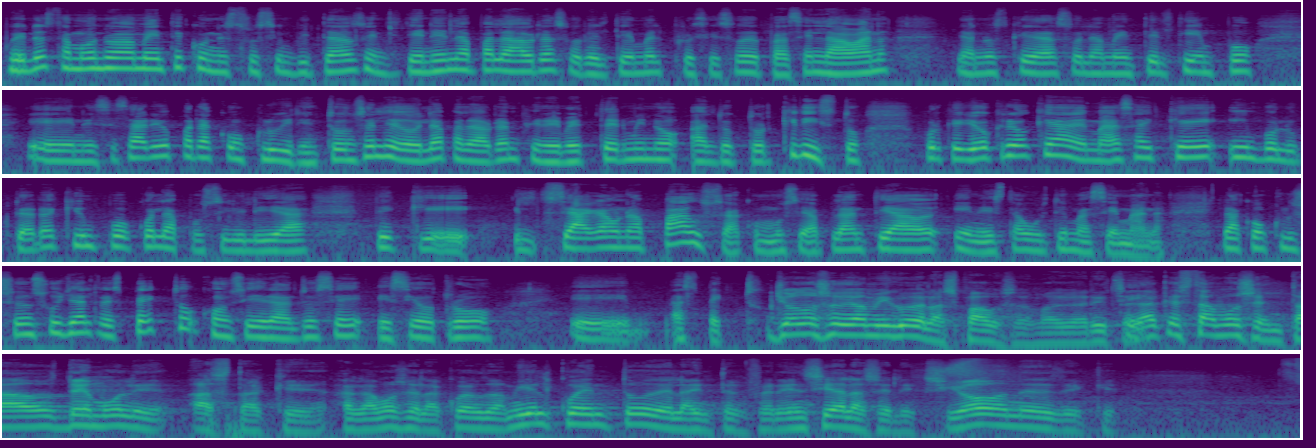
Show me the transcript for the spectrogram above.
Bueno, estamos nuevamente con nuestros invitados. Tienen la palabra sobre el tema del proceso de paz en La Habana. Ya nos queda solamente el tiempo eh, necesario para concluir. Entonces le doy la palabra en primer término al doctor Cristo, porque yo creo que además hay que involucrar aquí un poco la posibilidad de que se haga una pausa, como se ha planteado en esta última semana. La conclusión suya al respecto, considerando ese, otro eh, aspecto. Yo no soy amigo de las pausas, Margarita. Ya que estamos sentados, démosle hasta que hagamos el acuerdo. A mí el cuento de la interferencia de las elecciones, de que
